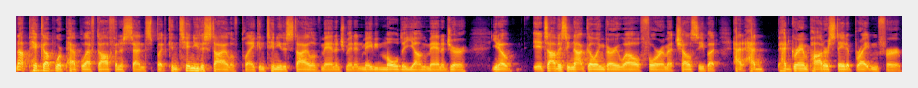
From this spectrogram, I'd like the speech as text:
not pick up where Pep left off in a sense, but continue the style of play, continue the style of management, and maybe mold a young manager? You know, it's obviously not going very well for him at Chelsea, but had had had Graham Potter stayed at Brighton for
